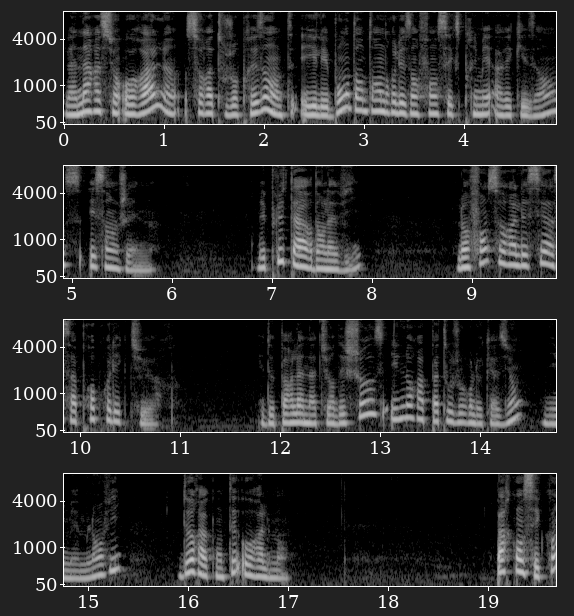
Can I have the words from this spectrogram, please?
La narration orale sera toujours présente et il est bon d'entendre les enfants s'exprimer avec aisance et sans gêne. Mais plus tard dans la vie, l'enfant sera laissé à sa propre lecture. Et de par la nature des choses, il n'aura pas toujours l'occasion, ni même l'envie, de raconter oralement. Par conséquent,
